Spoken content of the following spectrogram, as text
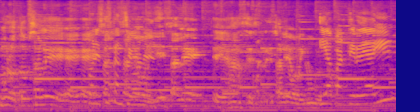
Molotov sale eh, eh, Con estas sale- canciones. Sale, hoy, sale, eh, ajá, sale, sale hoy, ¿no? Y a partir de ahí,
